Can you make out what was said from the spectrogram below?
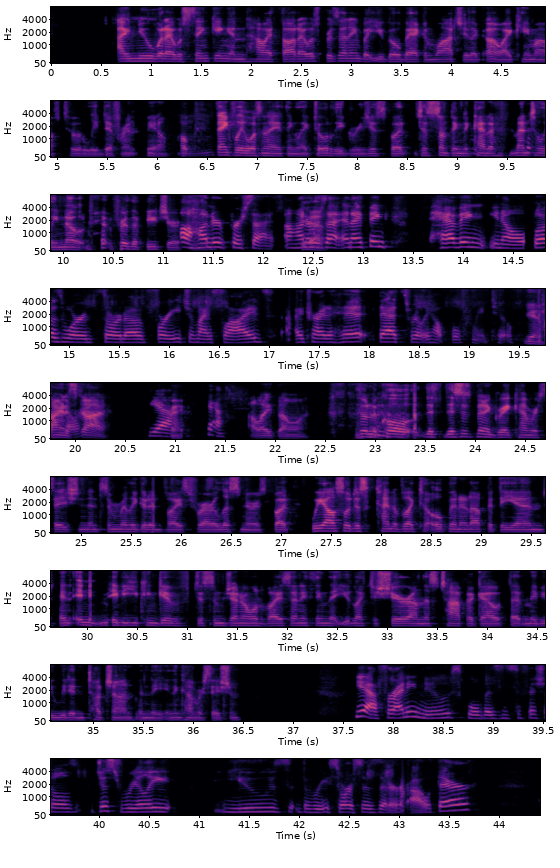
I knew what I was thinking and how I thought I was presenting, but you go back and watch, you're like, oh, I came off totally different. You know, mm-hmm. thankfully it wasn't anything like totally egregious, but just something to kind of mentally note for the future. A hundred percent, a hundred percent. And I think having, you know, buzzwords sort of for each of my slides, I try to hit, that's really helpful for me too. Yeah. Pie in so, the sky. Yeah. Right. Yeah. I like that one so nicole this, this has been a great conversation and some really good advice for our listeners but we also just kind of like to open it up at the end. And, and maybe you can give just some general advice anything that you'd like to share on this topic out that maybe we didn't touch on in the in the conversation. Yeah for any new school business officials just really use the resources that are out there.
